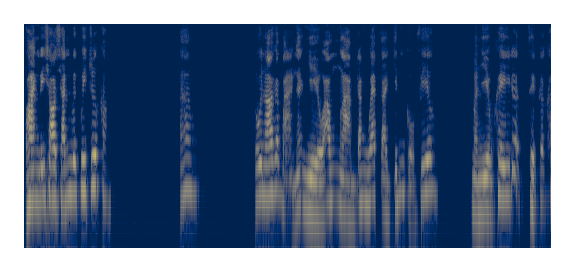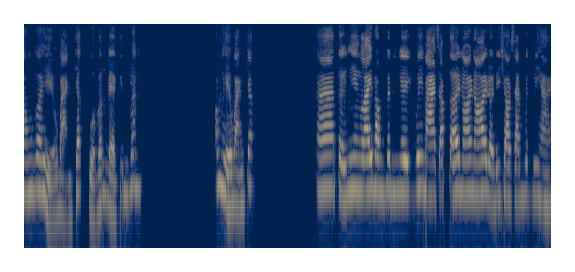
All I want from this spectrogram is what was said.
Toàn đi so sánh với quý trước không? À, tôi nói các bạn á, nhiều ông làm trang web tài chính cổ phiếu mà nhiều khi đó thì không có hiểu bản chất của vấn đề kinh doanh. Không hiểu bản chất à, tự nhiên lấy thông tin quý ba sắp tới nói nói rồi đi so sánh với quý hai.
